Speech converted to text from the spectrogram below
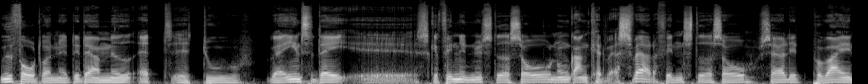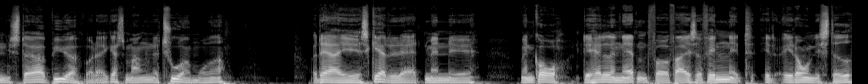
udfordrende, det der med, at øh, du hver eneste dag øh, skal finde et nyt sted at sove. Nogle gange kan det være svært at finde et sted at sove, særligt på vej ind i større byer, hvor der ikke er så mange naturområder. Og der øh, sker det da, at man, øh, man går det halve af natten for faktisk at finde et, et, et ordentligt sted.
